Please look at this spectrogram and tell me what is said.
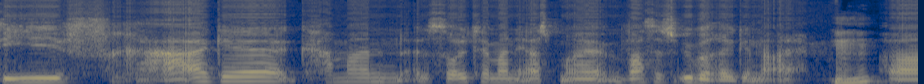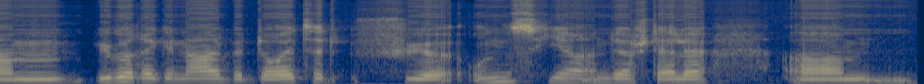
Die Frage kann man, sollte man erstmal, was ist überregional? Mhm. Ähm, überregional bedeutet für uns hier an der Stelle ähm,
